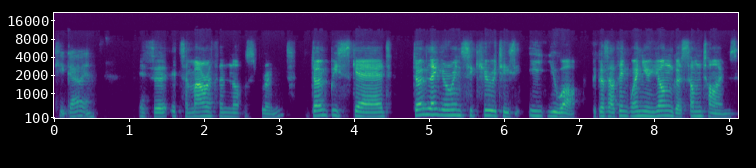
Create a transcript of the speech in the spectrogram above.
keep going? It's a it's a marathon not a sprint. Don't be scared. Don't let your insecurities eat you up because i think when you're younger sometimes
